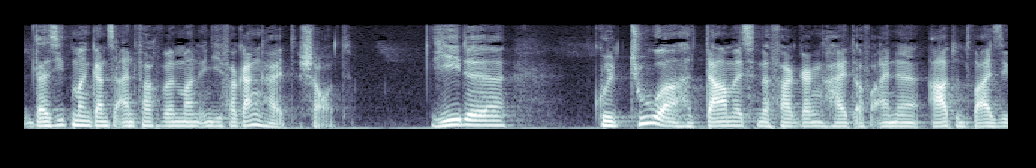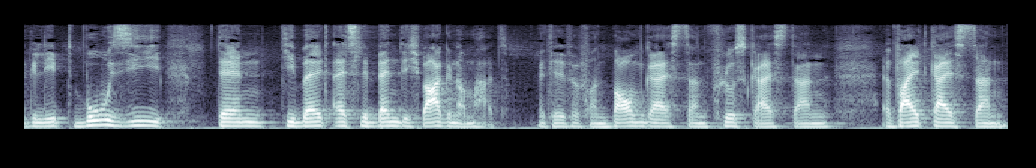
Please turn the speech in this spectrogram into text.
da sieht man ganz einfach, wenn man in die Vergangenheit schaut. Jede Kultur hat damals in der Vergangenheit auf eine Art und Weise gelebt, wo sie denn die Welt als lebendig wahrgenommen hat. Mit Hilfe von Baumgeistern, Flussgeistern, äh, Waldgeistern,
